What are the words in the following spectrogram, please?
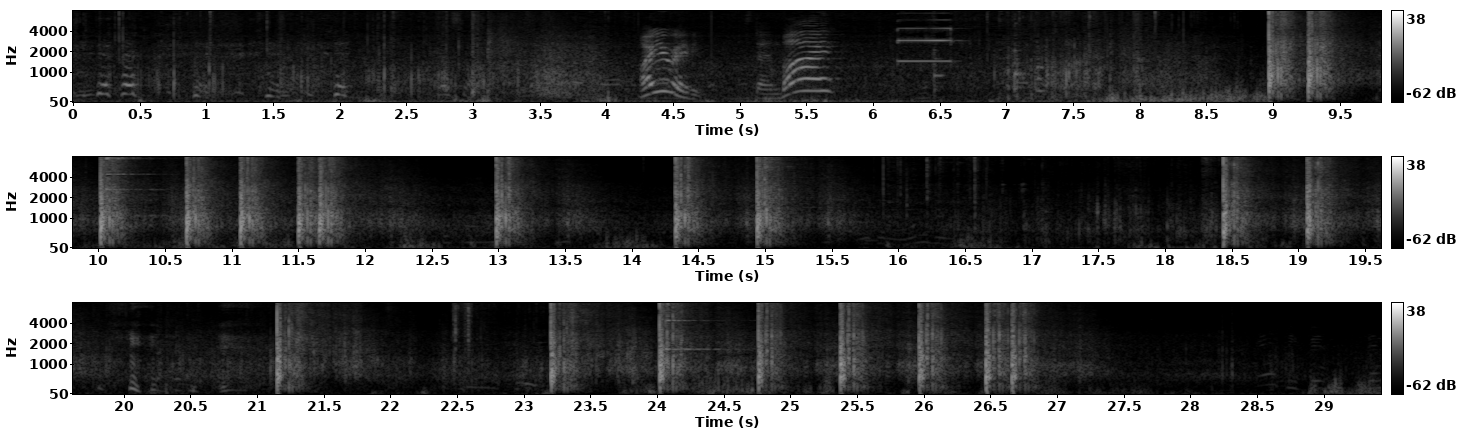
Are you ready? Stand by. Thank you.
